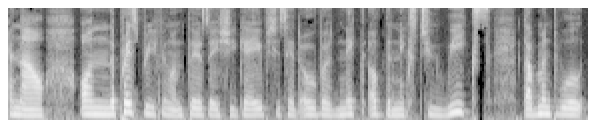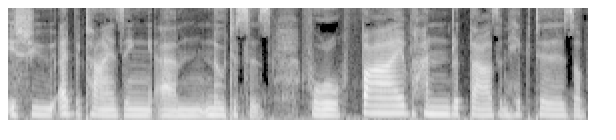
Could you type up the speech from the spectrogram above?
And now, on the press briefing on Thursday, she gave, she said, over ne- of the next two weeks, government will issue advertising um, notices for 500,000 hectares of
